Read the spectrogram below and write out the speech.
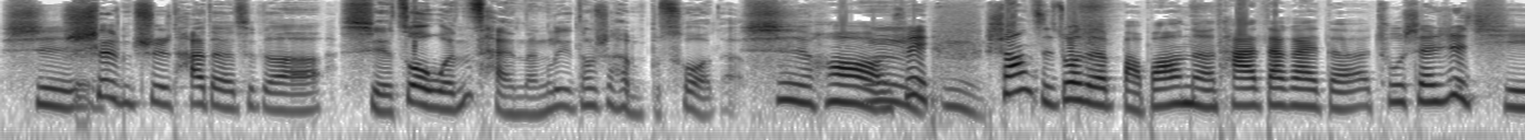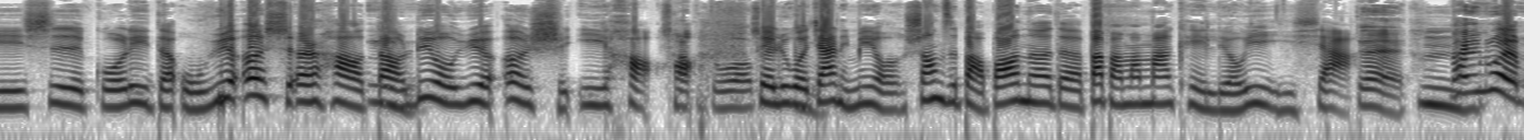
是，甚至他的这个写作文采能力都是很不错的，是哈。所以双子座的宝宝呢，他大概的出生日期是国历的五月二十二号到六月二十一号，差不多。所以如果家里面有双子宝宝呢的爸爸妈妈可以留意一下。对，嗯，那因为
